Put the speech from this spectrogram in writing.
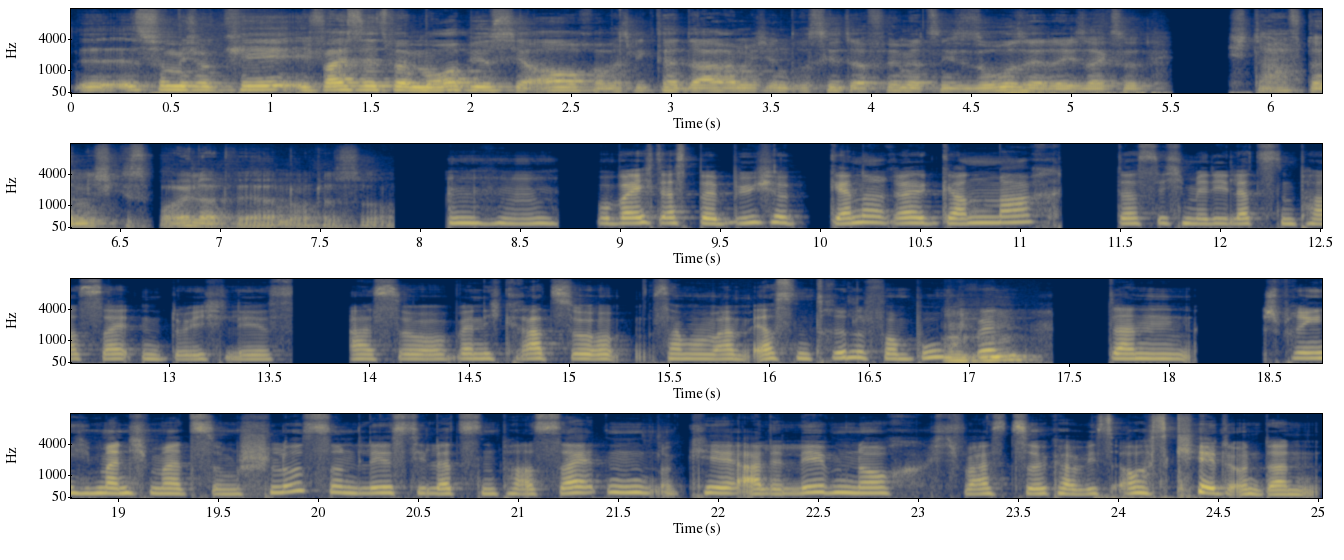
ist für mich okay. Ich weiß jetzt bei Morbius ja auch, aber es liegt halt daran, mich interessiert der Film jetzt nicht so sehr, dass ich sage so, ich darf da nicht gespoilert werden oder so. Mhm. Wobei ich das bei Büchern generell gern mache, dass ich mir die letzten paar Seiten durchlese. Also, wenn ich gerade so, sagen wir mal, im ersten Drittel vom Buch mhm. bin, dann springe ich manchmal zum Schluss und lese die letzten paar Seiten. Okay, alle leben noch. Ich weiß circa, wie es ausgeht und dann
